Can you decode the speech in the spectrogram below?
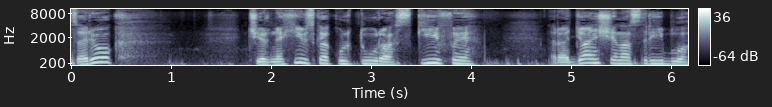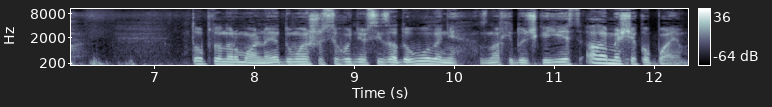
Царьок, черняхівська культура, скіфи, радянщина срібло. Тобто нормально. Я думаю, що сьогодні всі задоволені, знахідочки є, але ми ще копаємо.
